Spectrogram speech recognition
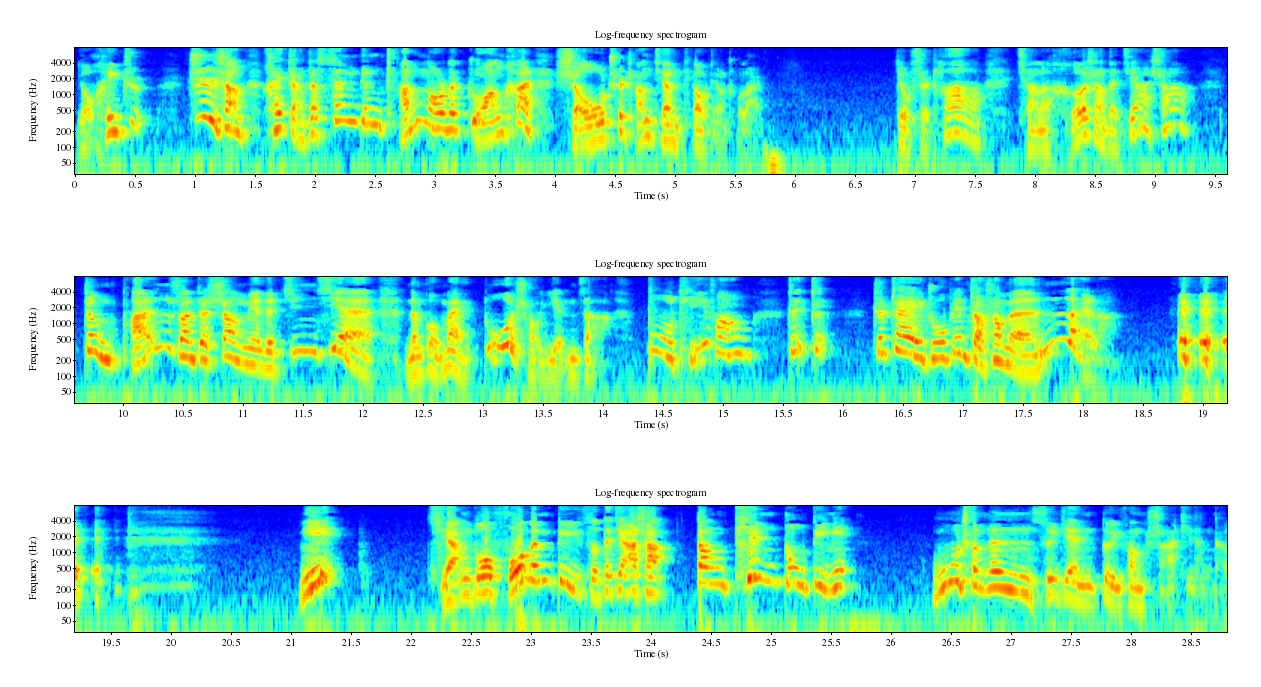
有黑痣、痣上还长着三根长毛的壮汉，手持长枪跳将出来。就是他抢了和尚的袈裟，正盘算着上面的金线能够卖多少银子，不提防这这这债主便找上门来了。嘿嘿嘿嘿，你抢夺佛门弟子的袈裟，当天诛地灭！吴承恩虽见对方杀气腾腾，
